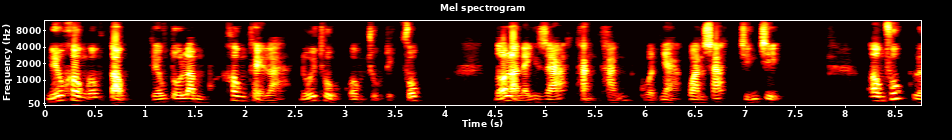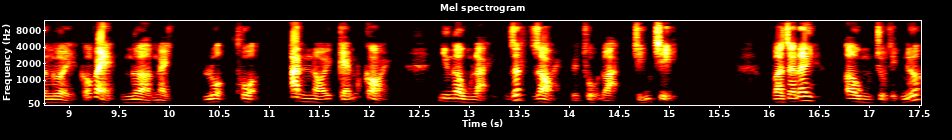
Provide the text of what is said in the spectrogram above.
Nếu không có ông Tổng thì ông Tô Lâm không thể là đối thủ của ông Chủ tịch Phúc. Đó là đánh giá thẳng thắn của một nhà quan sát chính trị. Ông Phúc là người có vẻ ngờ ngạch, luộm thuộm, ăn nói kém cỏi, nhưng ông lại rất giỏi về thủ đoạn chính trị. Và giờ đây, ông Chủ tịch nước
